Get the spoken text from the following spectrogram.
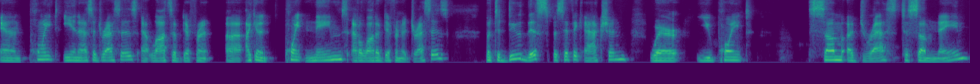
and point ENS addresses at lots of different. Uh, I can point names at a lot of different addresses, but to do this specific action where you point some address to some name,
